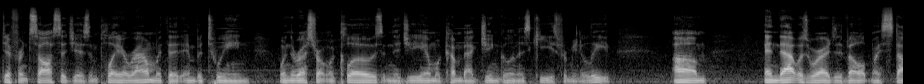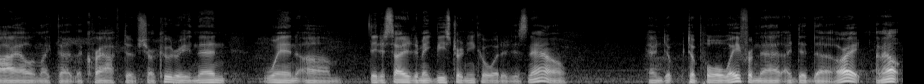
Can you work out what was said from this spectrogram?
different sausages, and play around with it in between when the restaurant would close and the GM would come back jingling his keys for me to leave. Um, and that was where I developed my style and like the, the craft of charcuterie. And then when um, they decided to make Bistro Niko what it is now, and to, to pull away from that, I did the all right. I'm out.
